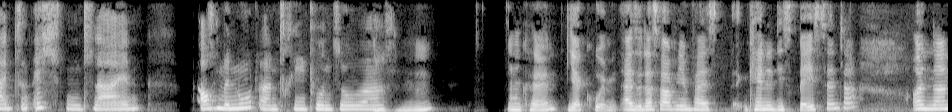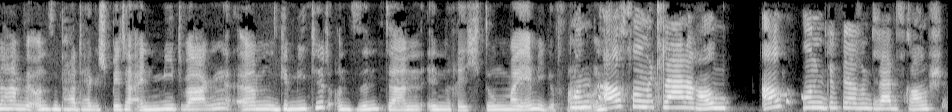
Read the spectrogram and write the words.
halt so einen echten kleinen. Auch mit Notantrieb und sowas. Mhm. Okay, ja, cool. Also das war auf jeden Fall das Kennedy Space Center. Und dann haben wir uns ein paar Tage später einen Mietwagen ähm, gemietet und sind dann in Richtung Miami gefahren. Und auch so eine kleine Raum, auch ungefähr so ein kleines Raumschiff.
